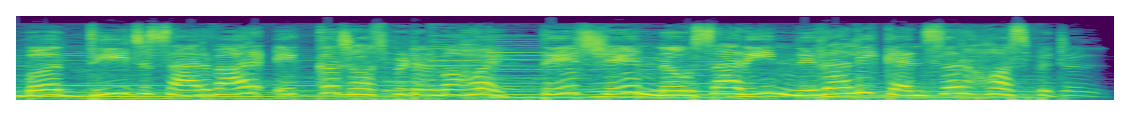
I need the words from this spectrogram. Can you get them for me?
બધી જ સારવાર એક જ હોસ્પિટલમાં હોય. તે છે નવસારી નિરાલી કેન્સર હોસ્પિટલ.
